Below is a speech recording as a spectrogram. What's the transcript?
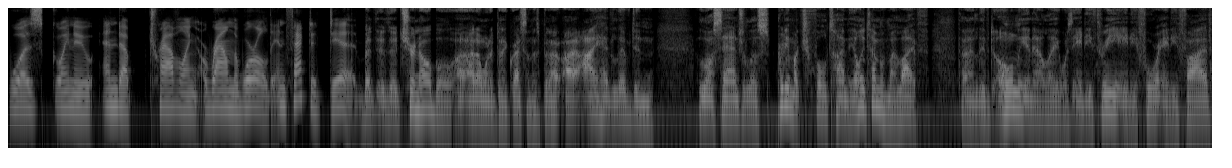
was going to end up traveling around the world. In fact, it did. But the, the Chernobyl, I, I don't want to digress on this, but I, I, I had lived in Los Angeles pretty much full time. The only time of my life that I lived only in LA was 83, 84, 85.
